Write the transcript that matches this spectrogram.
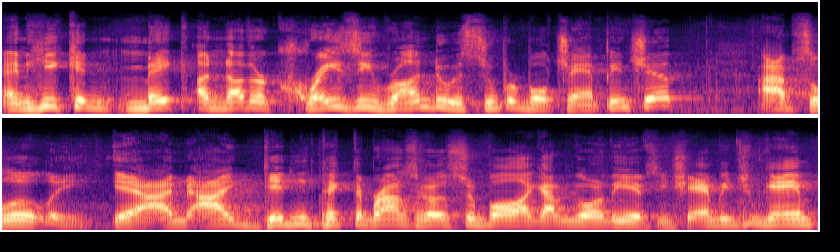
and he can make another crazy run to a Super Bowl championship? Absolutely. Yeah, I, I didn't pick the Browns to go to the Super Bowl. I got them going to the AFC Championship game.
